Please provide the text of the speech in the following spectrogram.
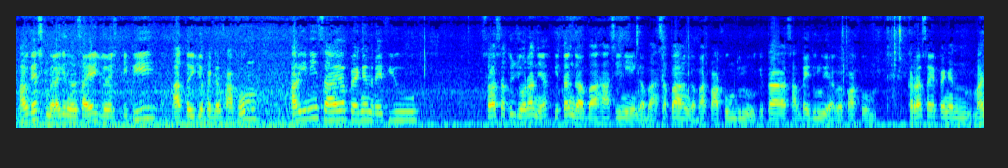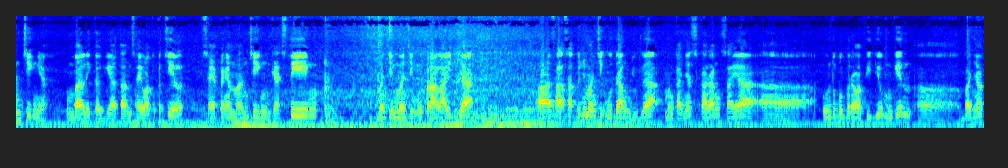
Halo guys, kembali lagi dengan saya Julius TV atau Ijo Vegan Parfum. Hari ini saya pengen review salah satu joran ya. Kita nggak bahas ini, nggak bahas apa, nggak bahas parfum dulu. Kita santai dulu ya bahas parfum. Karena saya pengen mancing ya, kembali kegiatan saya waktu kecil. Saya pengen mancing casting, mancing-mancing ultralight ya uh, salah satunya mancing udang juga. Makanya sekarang saya uh, untuk beberapa video mungkin uh, banyak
